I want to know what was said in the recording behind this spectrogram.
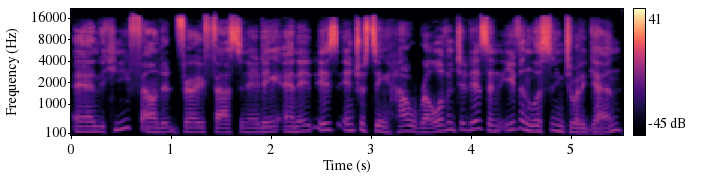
And he found it very fascinating. And it is interesting how relevant it is. And even listening to it again,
